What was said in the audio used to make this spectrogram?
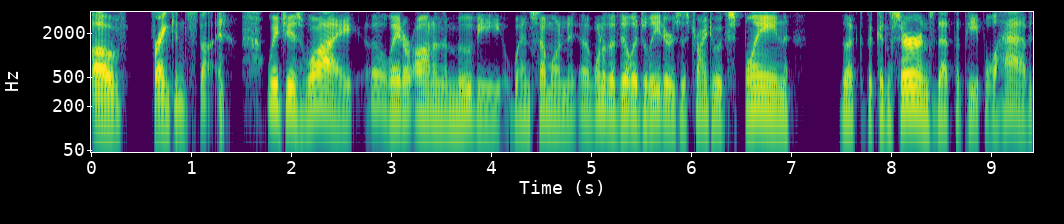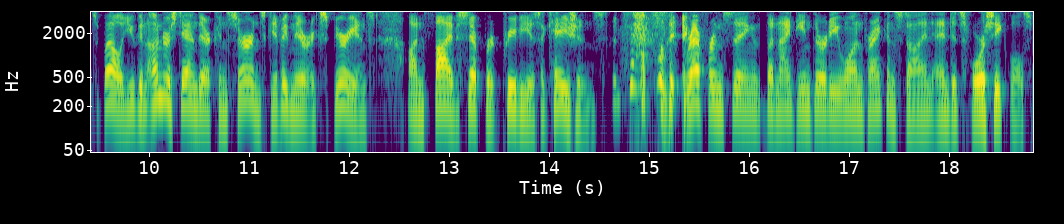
of Frankenstein. which is why uh, later on in the movie, when someone, uh, one of the village leaders, is trying to explain the the concerns that the people have, it's well, you can understand their concerns given their experience on five separate previous occasions. Exactly. referencing the 1931 Frankenstein and its four sequels.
